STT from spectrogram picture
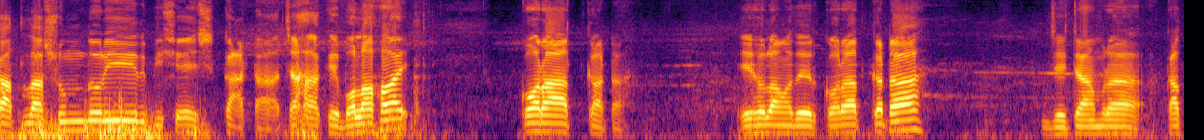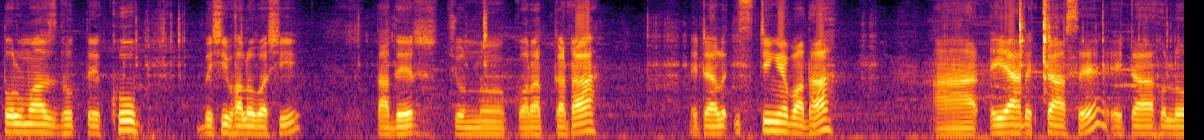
কাতলা সুন্দরীর বিশেষ কাটা, যাহাকে বলা হয় করাত কাটা। এ হলো আমাদের করাত কাটা, যেটা আমরা কাতল মাছ ধরতে খুব বেশি ভালোবাসি তাদের জন্য করাত কাটা। এটা হলো স্টিংয়ে বাঁধা। আর এই আরেকটা আছে, এটা হলো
